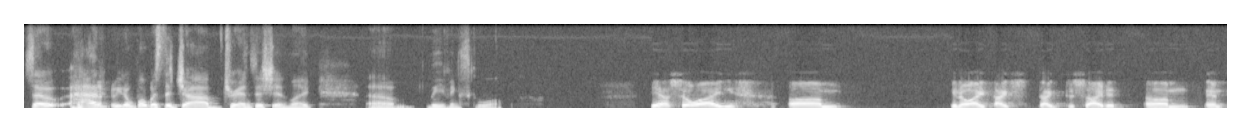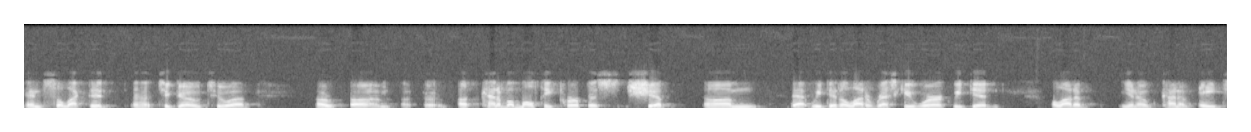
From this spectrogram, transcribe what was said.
So how you know what was the job transition like um, leaving school? Yeah, so I, um, you know, I I, I decided um, and and selected uh, to go to a a, um, a, a, kind of a multi-purpose ship um, that we did a lot of rescue work. We did a lot of, you know, kind of aids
